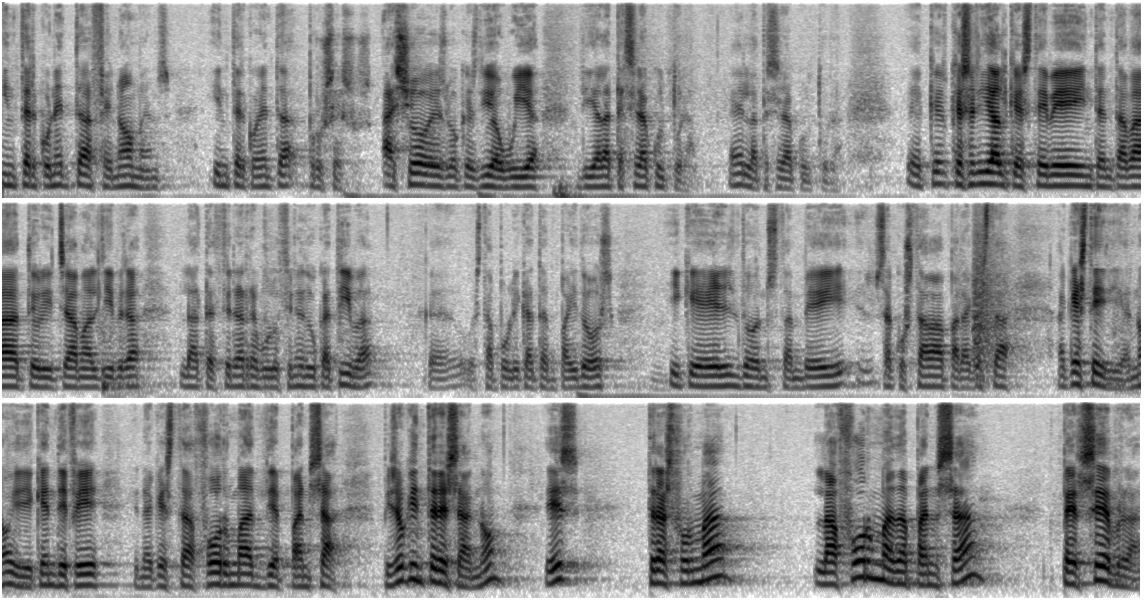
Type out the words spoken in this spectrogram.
interconnecta fenòmens, interconnecta processos. Això és el que es diu avui dia la tercera cultura. Eh? La tercera cultura. Eh, que, que seria el que Esteve intentava teoritzar amb el llibre La tercera revolució educativa, que està publicat en PAI 2, i que ell doncs, també s'acostava per aquesta, aquesta idea, no? i què hem de fer en aquesta forma de pensar. Penseu que interessant, no? És transformar la forma de pensar, percebre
